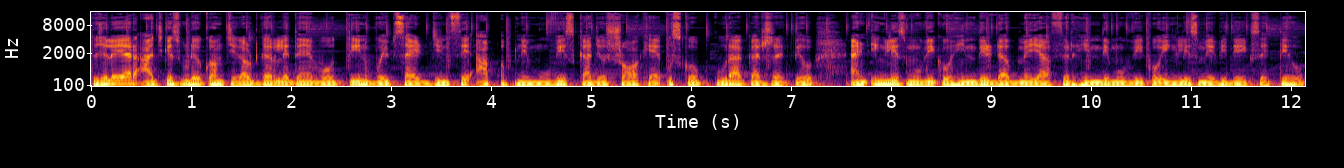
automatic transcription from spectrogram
तो चलो यार, आज के इस वीडियो को हम चेकआउट कर लेते हैं। वो तीन वेबसाइट जिनसे आप अपने मूवीज़ का जो शौक है, उसको पूरा कर सकते हो। एंड इंग्लिश मूवी को हिंदी डब में या फिर हिंदी मूवी को इंग्लिश में भी देख सकते हो।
